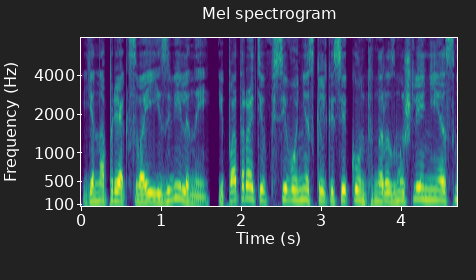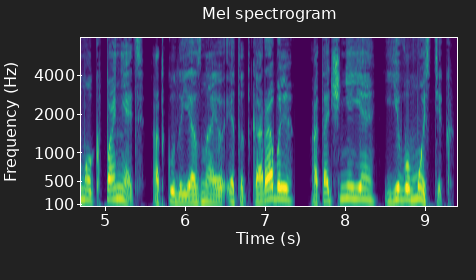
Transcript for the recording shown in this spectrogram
Я напряг свои извилины и, потратив всего несколько секунд на размышления, смог понять, откуда я знаю этот корабль, а точнее его мостик.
